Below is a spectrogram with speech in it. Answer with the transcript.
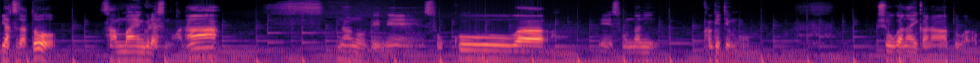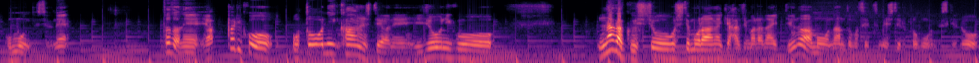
やつだと3万円ぐらいするのかな。なのでね、そこは、ね、そんなにかけてもしょうがないかなとは思うんですよね。ただね、やっぱりこう、音に関してはね、非常にこう、長く視聴してもらわなきゃ始まらないっていうのはもう何度も説明してると思うんですけど、やっ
